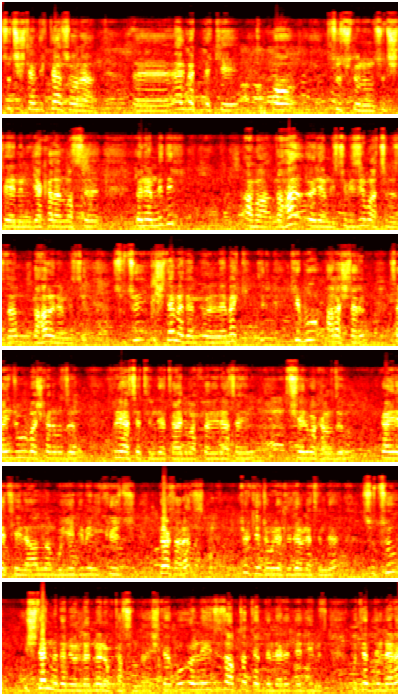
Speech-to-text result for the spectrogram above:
suç işlendikten sonra e, elbette ki o suçlunun, suç işleyenin yakalanması önemlidir. Ama daha önemlisi bizim açımızdan daha önemlisi suçu işlemeden önlemektir. Ki bu araçların Sayın Cumhurbaşkanımızın riyasetinde talimatlarıyla Sayın İçişleri Bakanımızın gayretiyle alınan bu 7204 araç Türkiye Cumhuriyeti Devleti'nde suçu işlenmeden önlenme noktasında işte bu önleyici zabıta tedbirleri dediğimiz bu tedbirlere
